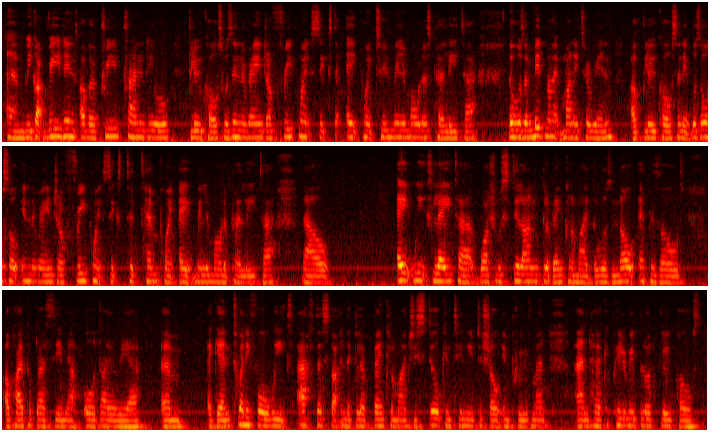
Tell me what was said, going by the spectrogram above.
Um, we got readings of her preprandial glucose was in the range of 3.6 to 8.2 millimolars per liter. There was a midnight monitoring of glucose and it was also in the range of 3.6 to 10.8 millimolar per liter. Now, eight weeks later, while she was still on glibenclamide, there was no episode of hypoglycemia or diarrhea. Um, again, 24 weeks after starting the glibenclamide, she still continued to show improvement, and her capillary blood glucose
